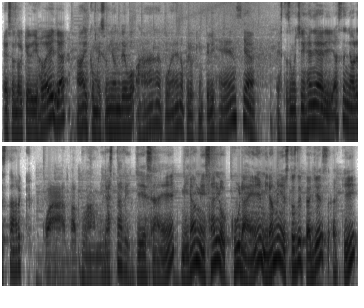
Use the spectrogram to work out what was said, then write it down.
Eso es lo que dijo ella. Ay, como es unión de. Ah, bueno, pero qué inteligencia. Esto es mucha ingeniería, señor Stark. Guau, papá, mira esta belleza, ¿eh? Mírame esa locura, ¿eh? Mírame estos detalles aquí.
